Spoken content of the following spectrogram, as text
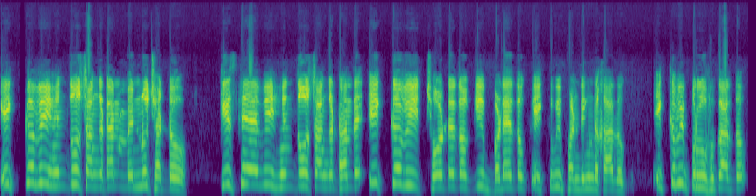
ਇੱਕ ਵੀ ਹਿੰਦੂ ਸੰਗਠਨ ਮੈਨੂੰ ਛੱਡੋ। ਕਿਸੇ ਵੀ ਹਿੰਦੂ ਸੰਗਠਨ ਦੇ ਇੱਕ ਵੀ ਛੋਟੇ ਤੋਂ ਕੀ ਬੜੇ ਤੋਂ ਇੱਕ ਵੀ ਫੰਡਿੰਗ ਦਿਖਾ ਦਿਓ ਇੱਕ ਵੀ ਪ੍ਰੂਫ ਕਰ ਦਿਓ।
